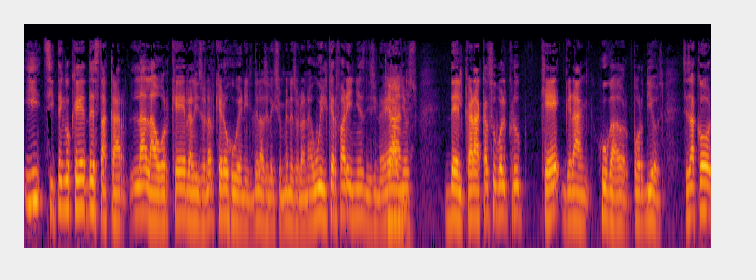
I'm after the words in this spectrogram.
y sí tengo que destacar la labor que realizó el arquero juvenil de la selección venezolana, Wilker Fariñez, 19 Grande. años, del Caracas Fútbol Club. Qué gran jugador, por Dios. Se sacó,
